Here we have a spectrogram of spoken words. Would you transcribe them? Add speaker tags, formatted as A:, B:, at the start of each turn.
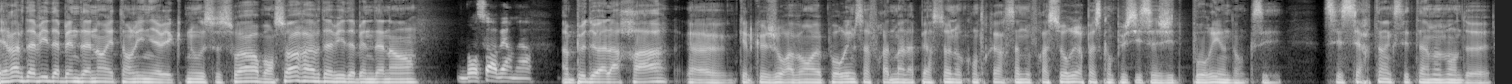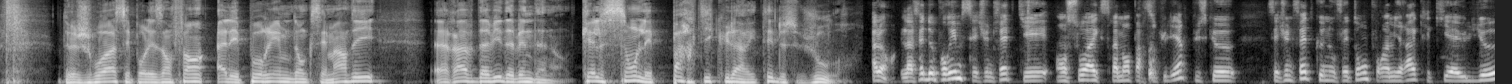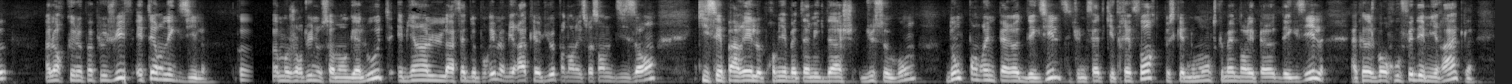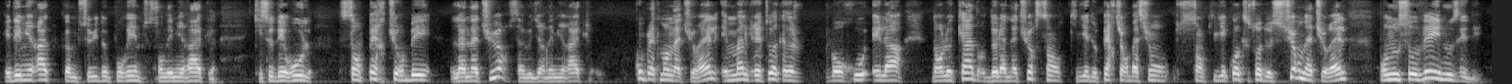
A: Et Rav David Abendanan est en ligne avec nous ce soir. Bonsoir Rav David Abendanan.
B: Bonsoir Bernard.
A: Un peu de halacha, euh, quelques jours avant euh, Purim, ça fera de mal à personne. Au contraire, ça nous fera sourire parce qu'en plus il s'agit de Purim, donc c'est c'est certain que c'est un moment de de joie. C'est pour les enfants. Allez, Purim, donc c'est mardi. Euh, Rav David Abendanan, quelles sont les particularités de ce jour?
B: Alors, la fête de Purim, c'est une fête qui est en soi extrêmement particulière puisque c'est une fête que nous fêtons pour un miracle qui a eu lieu alors que le peuple juif était en exil. Comme aujourd'hui nous sommes en galoute, eh bien la fête de Purim, le miracle a eu lieu pendant les 70 ans qui séparaient le premier Beth Amikdash du second. Donc pendant une période d'exil, c'est une fête qui est très forte puisqu'elle nous montre que même dans les périodes d'exil, Akadosh Baruch fait des miracles et des miracles comme celui de Purim, ce sont des miracles qui se déroulent sans perturber la nature, ça veut dire des miracles complètement naturels et malgré tout Akadosh est là dans le cadre de la nature sans qu'il y ait de perturbation, sans qu'il y ait quoi que ce soit de surnaturel pour nous sauver et nous aider.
